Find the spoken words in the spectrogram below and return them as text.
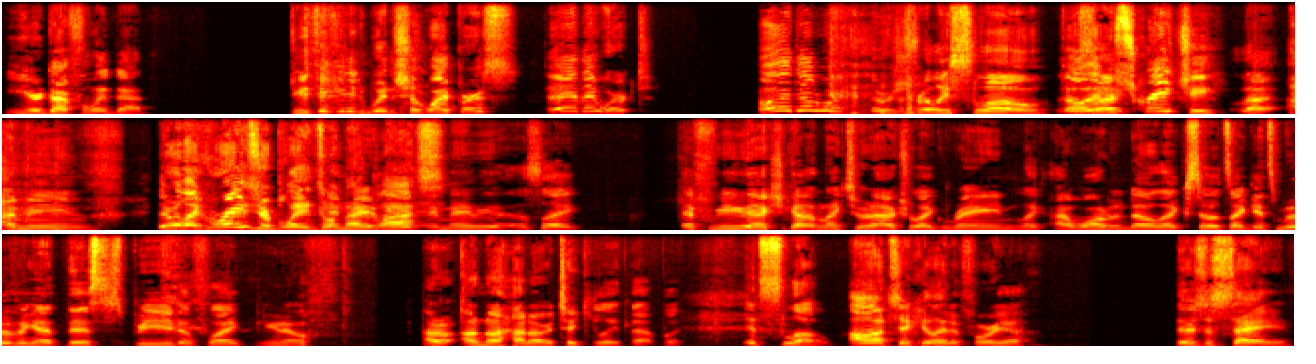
you're definitely dead. Do you think you need windshield wipers? Hey, they worked. Oh, they did work. They were just really slow. Oh, was they were screechy. that- I mean, They were like razor blades on and that maybe, glass. and maybe it's like if we actually gotten like to an actual like rain, like I want to know like so it's like it's moving at this speed of like you know, I don't, I don't know how to articulate that, but it's slow. I'll articulate it for you. There's a saying.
